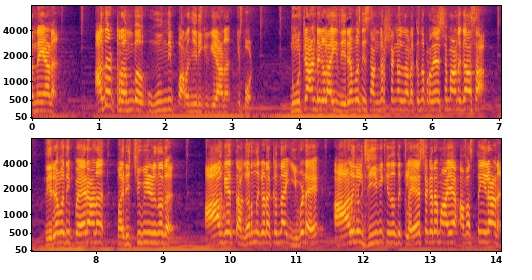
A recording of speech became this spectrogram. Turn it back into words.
തന്നെയാണ്. അത് ട്രംപ് ഊന്നി പറഞ്ഞിരിക്കുകയാണ് ഇപ്പോൾ. നൂറ്റാണ്ടുകളായി നിരവധി സംഘർഷങ്ങൾ നടക്കുന്ന പ്രദേശമാണ് ഗാസ. നിരവധി പേരാണ് മരിച്ചു വീഴുന്നത്. ആകെ തകർന്നു കിടക്കുന്ന ഇവിടെ ആളുകൾ ജീവിക്കുന്നത് ക്ലേശകരമായ അവസ്ഥയിലാണ്.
